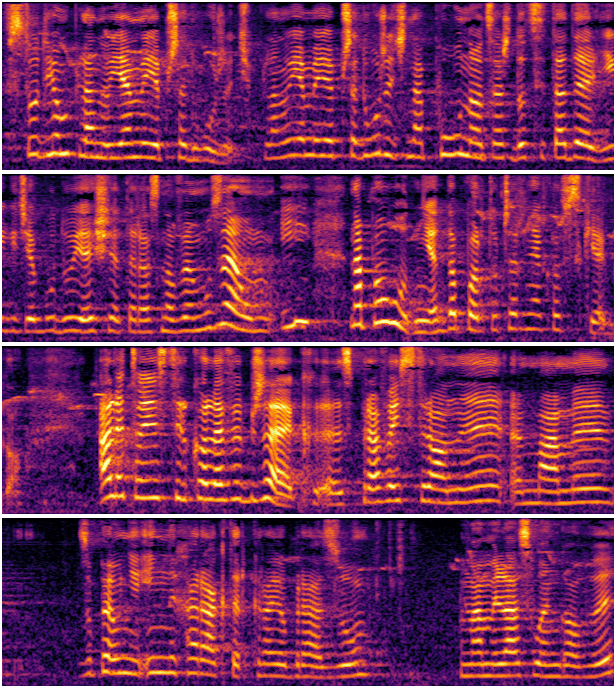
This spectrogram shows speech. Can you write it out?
W studium planujemy je przedłużyć. Planujemy je przedłużyć na północ aż do Cytadeli, gdzie buduje się teraz nowe muzeum i na południe do portu Czerniakowskiego. Ale to jest tylko lewy brzeg. Z prawej strony mamy zupełnie inny charakter krajobrazu. Mamy las łęgowy.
